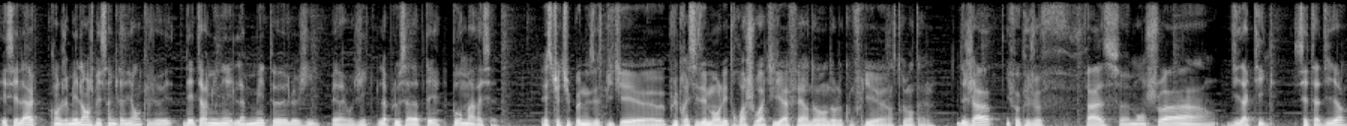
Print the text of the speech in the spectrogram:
Et c'est là, quand je mélange mes ingrédients, que je vais déterminer la méthodologie pédagogique la plus adaptée pour ma recette. Est-ce que tu peux nous expliquer euh, plus précisément les trois choix qu'il y a à faire dans, le conflit euh, instrumental? Déjà, il faut que je fasse mon choix didactique, c'est-à-dire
